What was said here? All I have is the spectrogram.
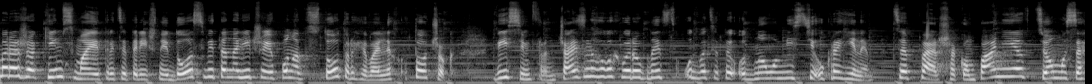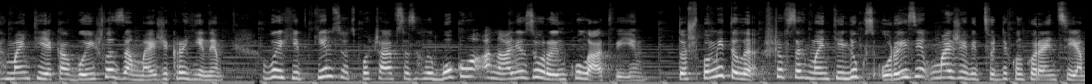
Мережа Кімс має 30-річний досвід та налічує понад 100 торгівельних точок, 8 франчайзингових виробництв у 21 місті України. Це перша компанія в цьому сегменті, яка вийшла за межі країни. Вихід Кімс розпочався з глибокого аналізу ринку Латвії. Тож помітили, що в сегменті люкс у ризі майже відсутня конкуренція.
